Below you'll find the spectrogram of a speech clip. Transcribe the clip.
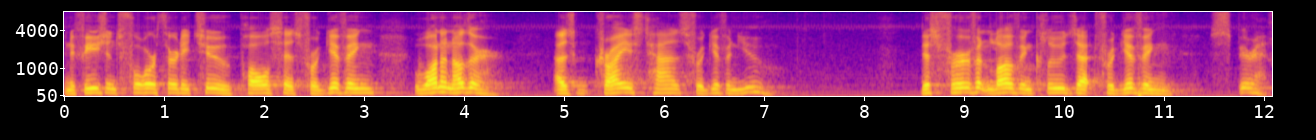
In Ephesians 4:32, Paul says, "Forgiving one another as Christ has forgiven you." This fervent love includes that forgiving spirit.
